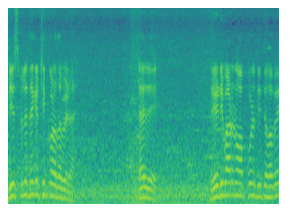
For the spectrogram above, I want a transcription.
ডিসপ্লে থেকে ঠিক করা যাবে এটা। এই যে রেডি বাটন অফ করে দিতে হবে।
